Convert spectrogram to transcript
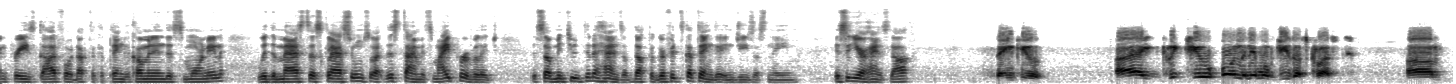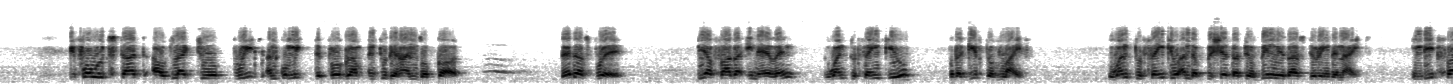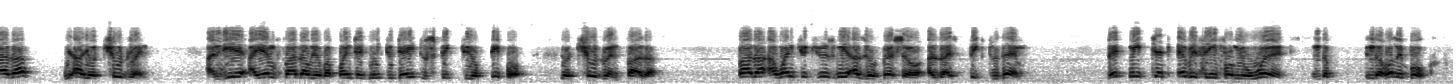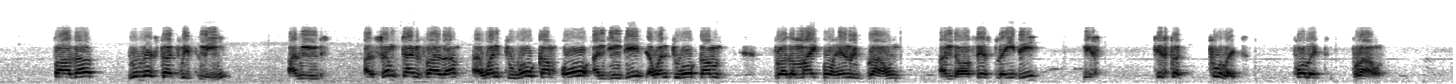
And praise God for Dr. Katenga coming in this morning with the Master's Classroom. So at this time, it's my privilege to submit you into the hands of Dr. Griffiths Katenga in Jesus' name. It's in your hands, Doc. Thank you. I greet you on the name of Jesus Christ. Um, before we start, I would like to preach and commit the program into the hands of God. Let us pray. Dear Father in heaven, we want to thank you for the gift of life. We want to thank you and appreciate that you have been with us during the night. Indeed, Father, we are your children. And here I am, Father, we have appointed me today to speak to your people, your children, Father. Father, I want you to use me as your vessel as I speak to them. Let me take everything from your word in the in the holy book. Father, you may start with me and at some time, Father, I want to welcome all, and indeed I want to welcome Brother Michael Henry Brown and our First Lady, Miss Sister Paulette, Paulette Brown,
